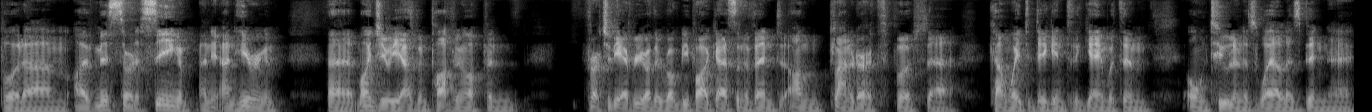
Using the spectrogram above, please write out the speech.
But um, I've missed sort of seeing him and, and hearing him. Uh, mind you, he has been popping up in virtually every other rugby podcast and event on planet Earth. But uh, can't wait to dig into the game with him. Owen Toolin as well has been uh,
